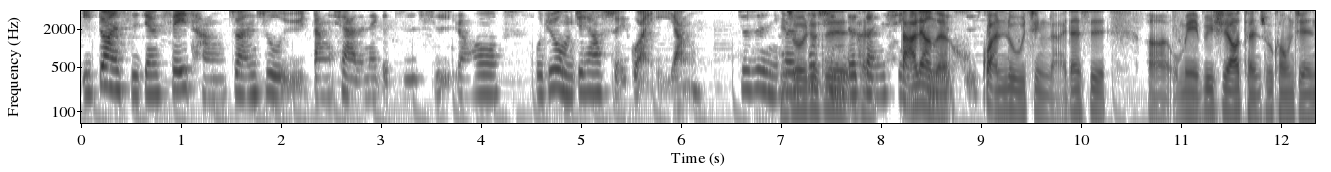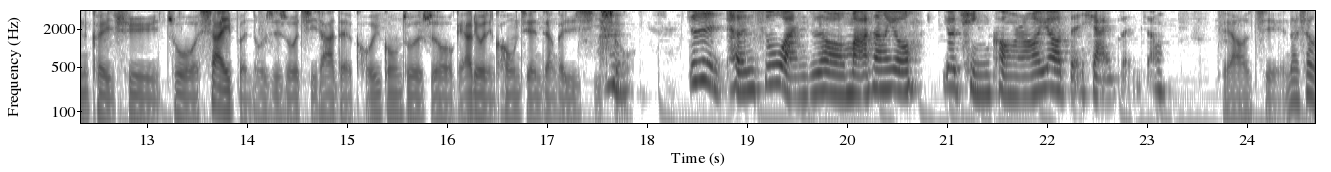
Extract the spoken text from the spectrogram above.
一段时间非常专注于当下的那个知识。然后我觉得我们就像水管一样。就是你会不停的更新，大量的灌入进来，但是呃，我们也必须要腾出空间，可以去做下一本，或者是说其他的口译工作的时候，给他留点空间，这样可以去吸收。就是腾出完之后，马上又又清空，然后又要等下一本，这样。了解。那像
